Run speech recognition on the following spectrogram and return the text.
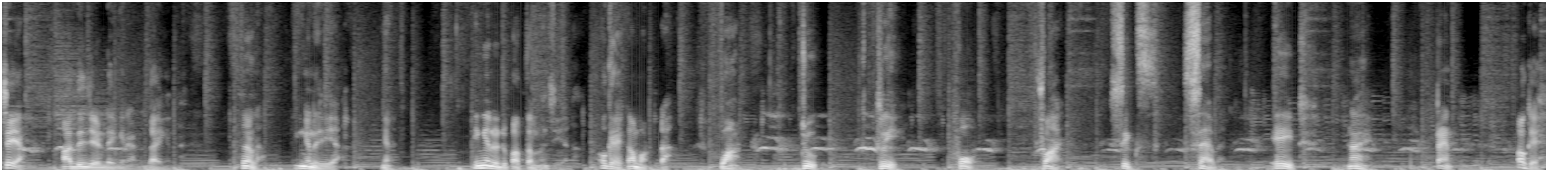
ചെയ്യാം. ആദ്യം ചെയ്യേണ്ടത് എങ്ങനെയാണ് ഇതാ ഇങ്ങനെ. കണ്ടോ? ഇങ്ങനെ ചെയ്യാം. ഇങ്ങനെ. ഇങ്ങനെ ഒരു പത്തെണ്ണം ചെയ്യാം. ഓക്കെ കമ്പോൺ ഡാ one two three four five six seven eight nine ten. Okay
